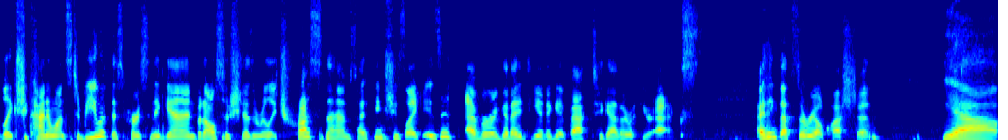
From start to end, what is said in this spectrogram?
like she kind of wants to be with this person again but also she doesn't really trust them so i think she's like is it ever a good idea to get back together with your ex i think that's the real question Yeah.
